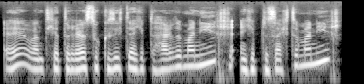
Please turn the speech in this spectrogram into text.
Hè? Want je hebt er juist ook gezegd, dat je hebt de harde manier en je hebt de zachte manier.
